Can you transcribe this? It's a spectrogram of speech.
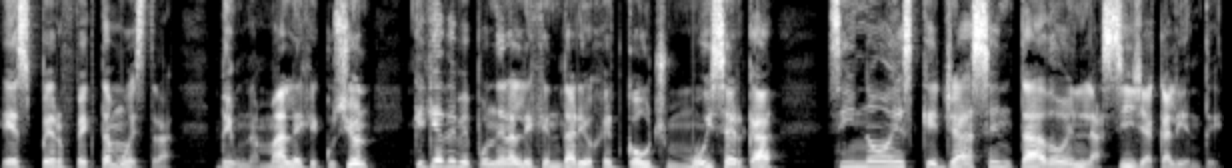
es perfecta muestra de una mala ejecución que ya debe poner al legendario head coach muy cerca, si no es que ya sentado en la silla caliente.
